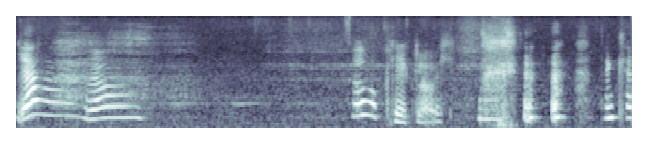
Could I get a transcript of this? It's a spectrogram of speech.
Ja, ja. Oh, okay, glaube ich. Danke.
